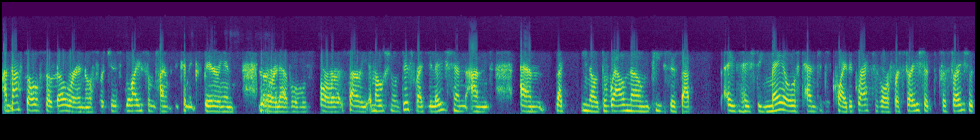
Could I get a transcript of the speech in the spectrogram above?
And that's also lower in us, which is why sometimes we can experience lower levels or, sorry, emotional dysregulation. And, um, like, you know, the well-known piece is that ADHD males tend to be quite aggressive or frustrated, frustrated.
